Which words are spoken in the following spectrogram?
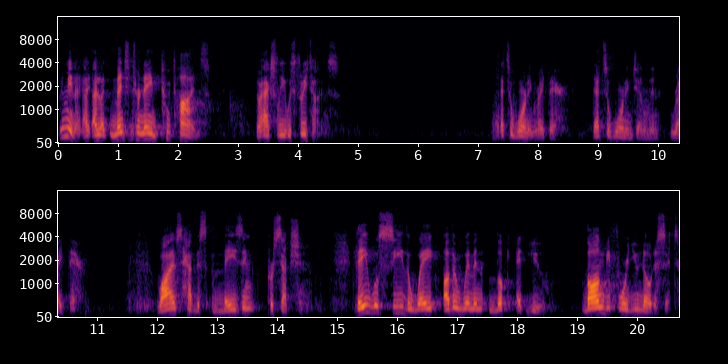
What do you mean? I, I, I like mentioned her name two times. No, actually, it was three times. That's a warning right there. That's a warning, gentlemen, right there. Wives have this amazing perception. They will see the way other women look at you long before you notice it.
